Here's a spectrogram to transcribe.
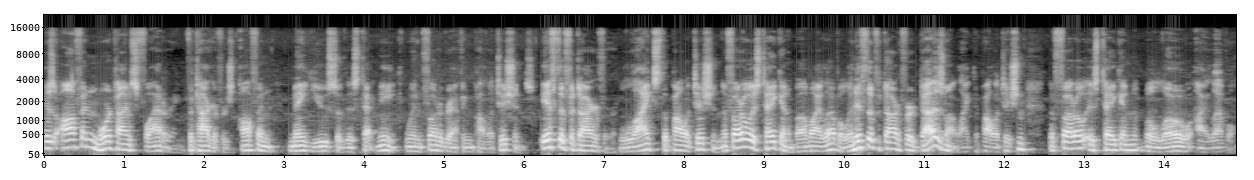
is often more times flattering. Photographers often make use of this technique when photographing politicians. If the photographer likes the politician, the photo is taken above eye level, and if the photographer does not like the politician, the photo is taken below eye level.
